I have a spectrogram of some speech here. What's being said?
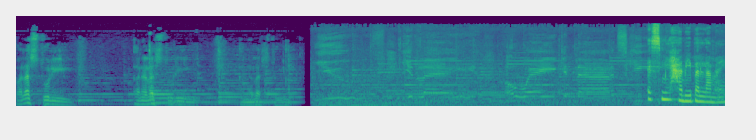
فلست لي. أنا لست لي. أنا لست لي اسمي حبيبة اللمعي.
